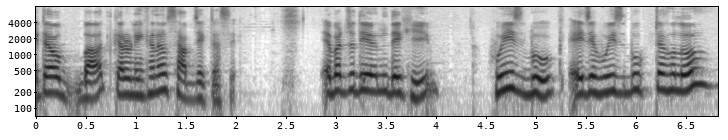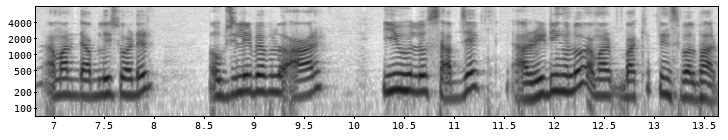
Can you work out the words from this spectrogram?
এটাও বাদ, কারণ এখানেও সাবজেক্ট আছে। এবার যদি দেখি হুইজ বুক এই যে হুইজ বুকটা হলো আমার ডাব্লিউএস ওয়ার্ডের অক্সিলির ভাব হলো আর ইউ হলো সাবজেক্ট আর রিডিং হলো আমার বাক্যে প্রিন্সিপাল ভার্ব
